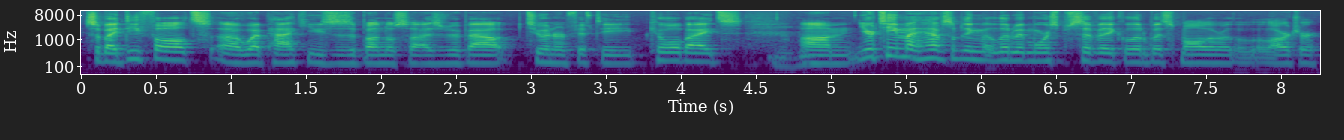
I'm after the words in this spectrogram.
So by default, uh, Webpack uses a bundle size of about 250 kilobytes. Mm -hmm. um, your team might have something a little bit more specific, a little bit smaller, a little larger.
